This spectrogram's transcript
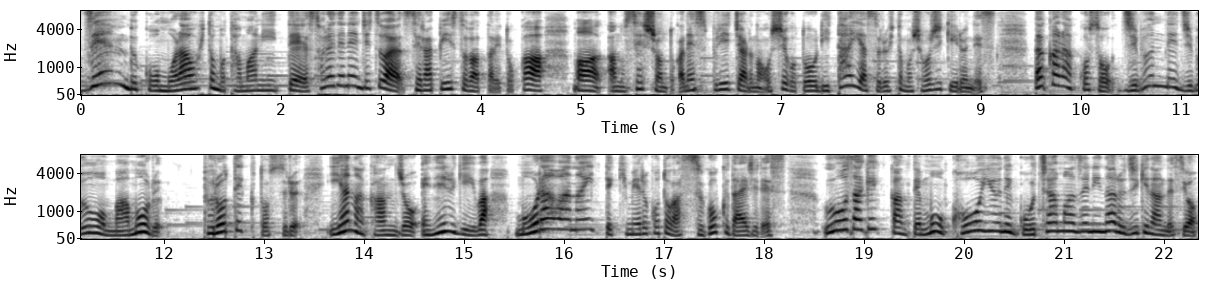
全部こうもらう人もたまにいて、それでね、実はセラピストだったりとか、まあ、あのセッションとかね、スピリチュアルなお仕事をリタイアする人も正直いるんです。だからこそ自分で自分を守る。プロテクトする嫌な感情、エネルギーはもらわないって決めることがすごく大事です。魚座月間ってもうこういうね、ごちゃ混ぜになる時期なんですよ。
